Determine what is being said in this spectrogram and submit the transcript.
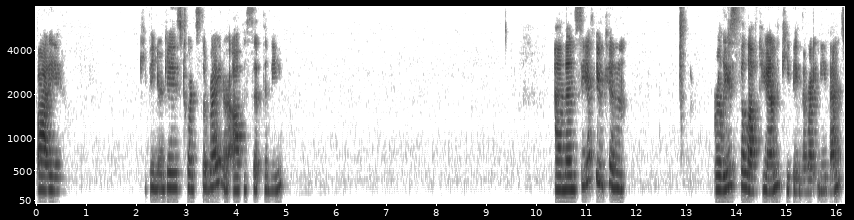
body, keeping your gaze towards the right or opposite the knee. And then see if you can release the left hand, keeping the right knee bent,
